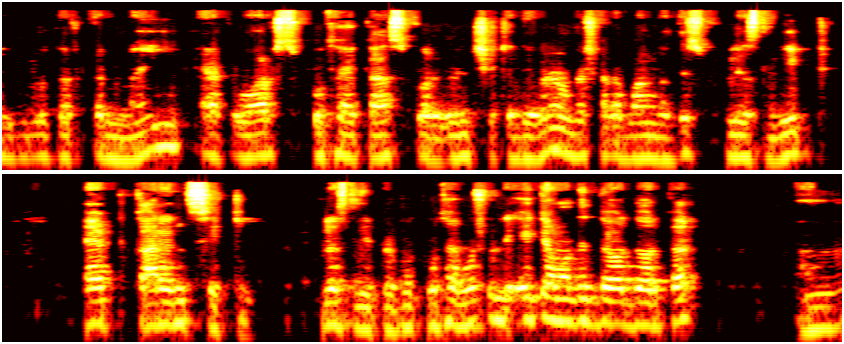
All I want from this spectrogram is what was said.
এগুলো দরকার নাই। অ্যাট ওয়ার্কস কোথায় কাজ করবেন সেটা দেবেন আমরা সারা Bangladesh place lift at current city place lead paper কোথায় বসবেন এটা আমাদের দেওয়ার দরকার। আহ,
